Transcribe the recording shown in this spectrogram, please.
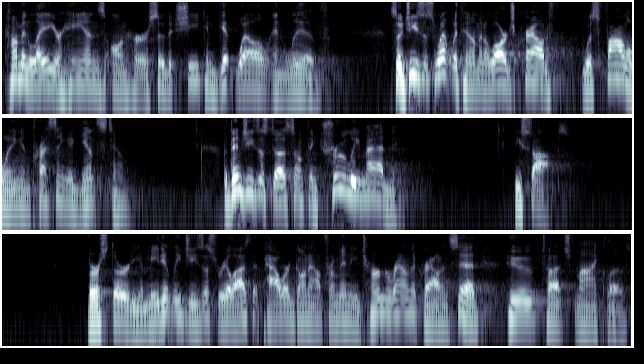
Come and lay your hands on her so that she can get well and live. So Jesus went with him, and a large crowd was following and pressing against him. But then Jesus does something truly maddening. He stops. Verse 30 Immediately Jesus realized that power had gone out from him, and he turned around in the crowd and said, Who touched my clothes?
